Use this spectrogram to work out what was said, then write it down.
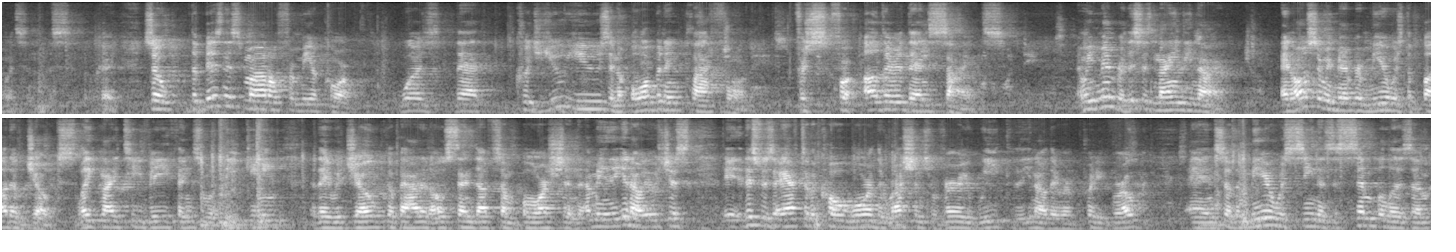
what's in this? Okay. So the business model for MirCorp was that could you use an orbiting platform for, for other than science? And remember, this is 99. And also remember, Mir was the butt of jokes. Late night TV, things were leaking. They would joke about it, oh, send up some borscht. And I mean, you know, it was just, it, this was after the Cold War. The Russians were very weak. You know, they were pretty broke. And so the Mir was seen as a symbolism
